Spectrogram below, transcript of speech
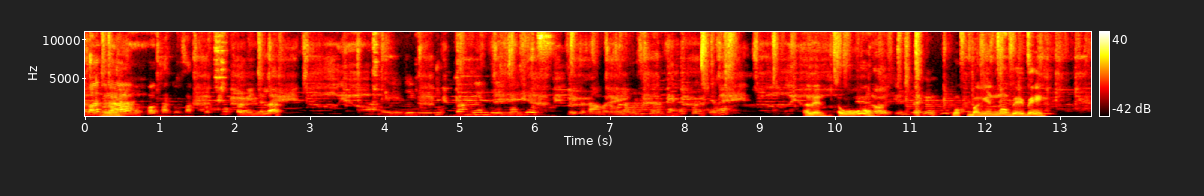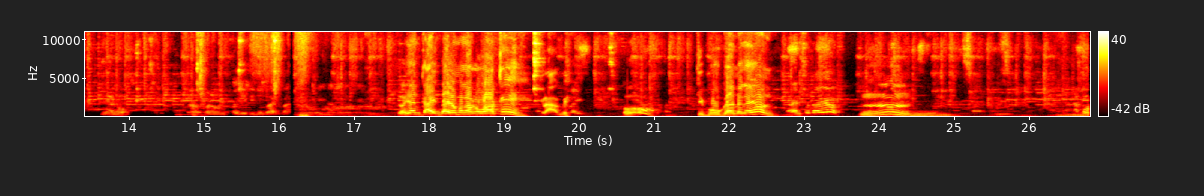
Ayan. Mukbangin na lang. Hindi mo mukbang yan, hindi mo bus. May kasama naman ako dito nagmumukbang. Kaya mo? Alin? Oo. Siyempre. Mukbangin mo, baby. Yan o. So yan, kain tayo mga kawaki. Grabe. Oo. Sibugan na ngayon. Kain po tayo. Mm. Ako.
